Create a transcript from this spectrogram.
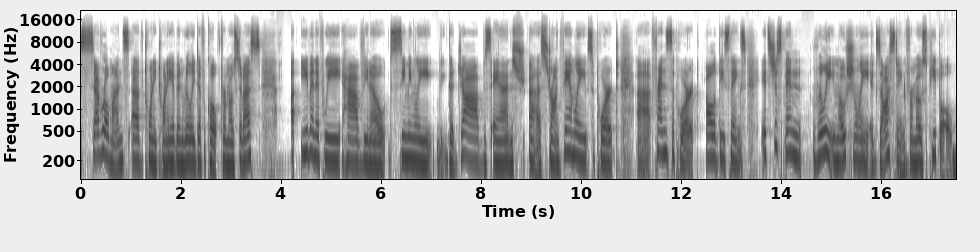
several months of 2020 have been really difficult for most of us. Uh, even if we have, you know, seemingly good jobs and uh, strong family support, uh, friends support, all of these things, it's just been really emotionally exhausting for most people.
